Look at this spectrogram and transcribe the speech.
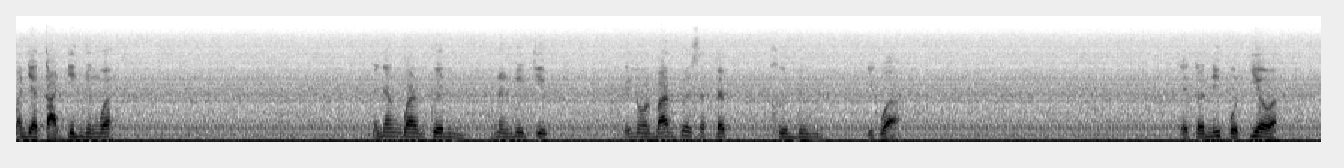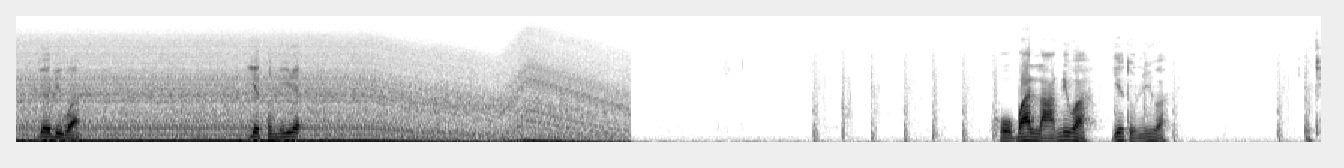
บรรยากาศเย็นยังวะไปนั่งบ้านเพื่อนนั่งเล่นเกมไปนอนบ้านเพื่อนสักแป๊บคืนหนึ่งดีกว่า แต่ตอนนี้ปวดเยี่ยวอะเยี่ยวดีกว่า เยี่ยวตรงนี้แหละโหบ้านล้างนี่ว่ะเยี่ยวตรงนี้ว่ะโอเค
